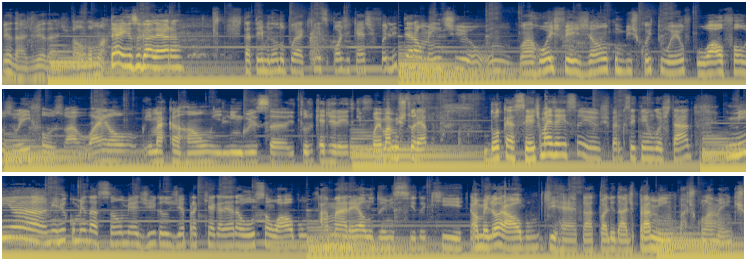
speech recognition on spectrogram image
verdade, verdade. Então vamos lá. É isso, galera. Está terminando por aqui. Esse podcast foi literalmente um, um arroz, feijão com biscoito waff- waffles, waffles, wa- waffle e macarrão e linguiça e tudo que é direito, que foi uma mistureba do cacete. Mas é isso aí. Eu espero que vocês tenham gostado. Minha, minha recomendação, minha dica do dia é para que a galera ouça o álbum Amarelo do Emicida, que é o melhor álbum de rap da atualidade pra mim, particularmente.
